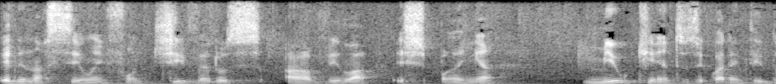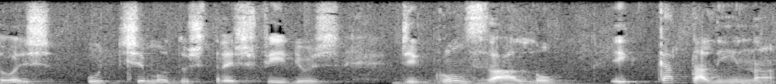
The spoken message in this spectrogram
Ele nasceu em Fontíveros, Ávila, Espanha, 1542, último dos três filhos de Gonzalo e Catalina,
